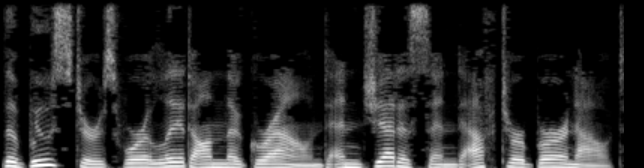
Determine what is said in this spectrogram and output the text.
The boosters were lit on the ground and jettisoned after burnout.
